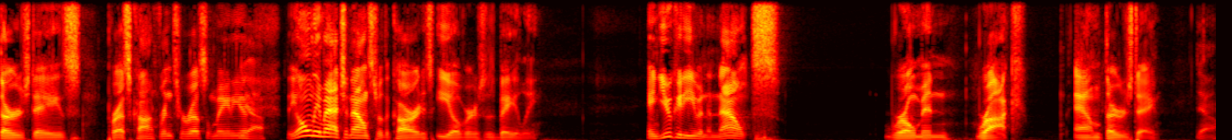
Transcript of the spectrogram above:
Thursday's press conference for WrestleMania, Yeah. the only match announced for the card is Io versus Bayley. And you could even announce Roman Rock on Thursday. Yeah,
